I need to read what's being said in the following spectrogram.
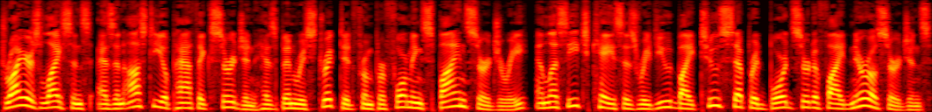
Dreyer's license as an osteopathic surgeon has been restricted from performing spine surgery unless each case is reviewed by two separate board certified neurosurgeons,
